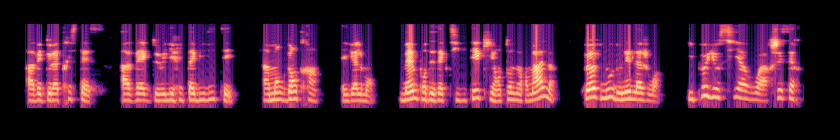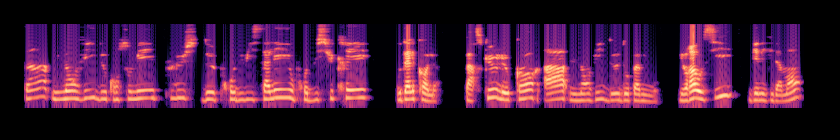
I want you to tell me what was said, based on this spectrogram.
avec de la tristesse, avec de l'irritabilité, un manque d'entrain également, même pour des activités qui en temps normal peuvent nous donner de la joie. Il peut y aussi avoir chez certains une envie de consommer plus de produits salés ou produits sucrés ou d'alcool parce que le corps a une envie de dopamine. Il y aura aussi, bien évidemment,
